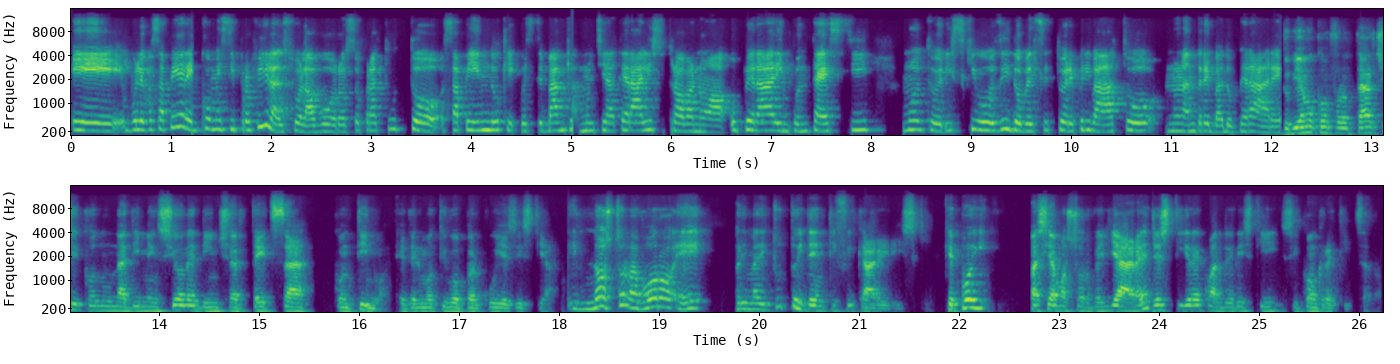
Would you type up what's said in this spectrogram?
e volevo sapere come si profila il suo lavoro, soprattutto sapendo che queste banche multilaterali si trovano a operare in contesti molto rischiosi dove il settore privato non andrebbe ad operare. Dobbiamo confrontarci con una dimensione di incertezza continua ed è il motivo per cui esistiamo. Il nostro lavoro è prima di tutto identificare i rischi, che poi passiamo a sorvegliare, gestire quando i rischi si concretizzano,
